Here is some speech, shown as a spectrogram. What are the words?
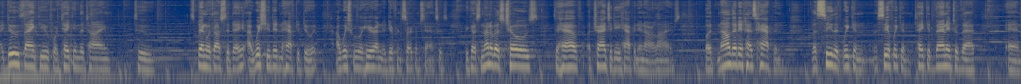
I do thank you for taking the time to spend with us today. I wish you didn't have to do it. I wish we were here under different circumstances because none of us chose to have a tragedy happen in our lives. But now that it has happened, let's see that we can see if we can take advantage of that and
